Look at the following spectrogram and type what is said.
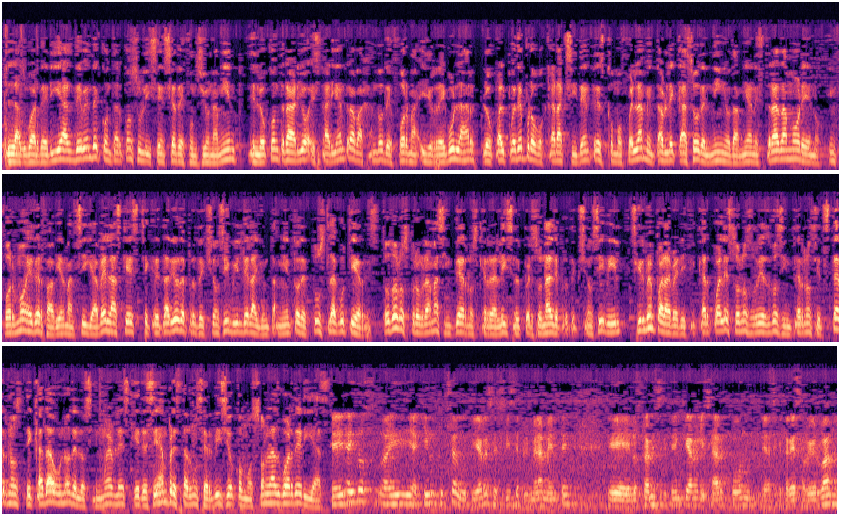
Las guarderías deben de contar con su licencia de funcionamiento. De lo contrario, estarían trabajando de forma irregular, lo cual puede provocar accidentes como fue el lamentable caso del niño Damián Estrada Moreno, informó Eder Fabián Mancilla Velázquez, secretario de Protección Civil del Ayuntamiento de Tuzla Gutiérrez. Todos los programas internos que realiza el personal de Protección Civil sirven para verificar cuáles son los riesgos internos y externos de cada uno de los inmuebles que desean prestar un servicio como son las guarderías. Hay dos, hay, aquí en Tuxtla Gutiérrez existe primeramente eh, los trámites que tienen que realizar con la Secretaría de Desarrollo Urbano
